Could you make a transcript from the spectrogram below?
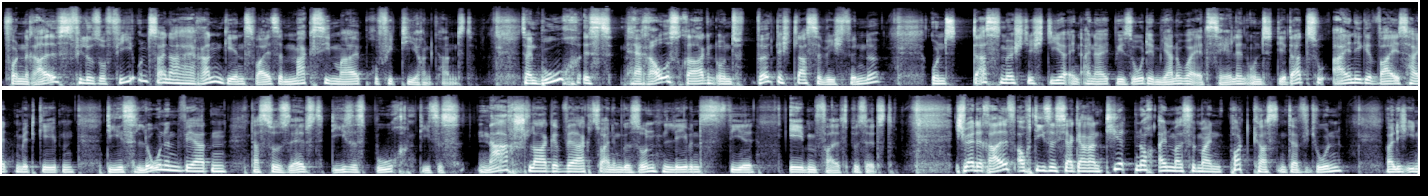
von Ralfs Philosophie und seiner Herangehensweise maximal profitieren kannst. Sein Buch ist herausragend und wirklich klasse, wie ich finde. Und das möchte ich dir in einer Episode im Januar erzählen und dir dazu einige Weisheiten mitgeben, die es lohnen werden, dass du selbst dieses Buch, dieses Nachschlagewerk zu einem gesunden Lebensstil ebenfalls besitzt. Ich werde Ralf auch dieses Jahr garantiert noch einmal für meinen Podcast interviewen, weil ich ihn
